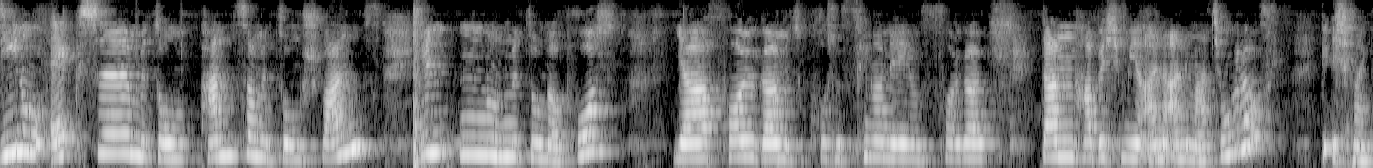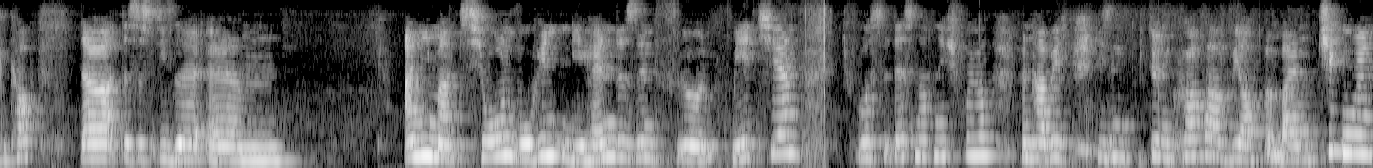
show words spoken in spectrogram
Dino-Echse mit so einem Panzer, mit so einem Schwanz hinten und mit so einer Brust. Ja, voll geil, mit so großen Fingernägeln, voll geil. Dann habe ich mir eine Animation gelaufen. Ich meine gekauft. Da, das ist diese, ähm, Animation, wo hinten die Hände sind für Mädchen. Ich wusste das noch nicht früher. Dann habe ich diesen dünnen Körper wie auch beim Chicken Wing.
